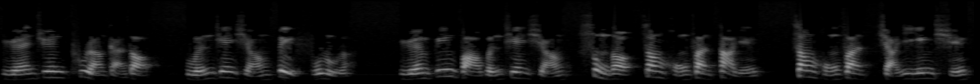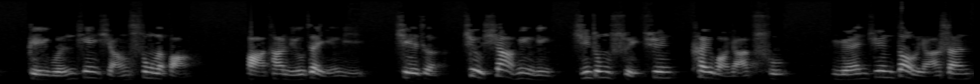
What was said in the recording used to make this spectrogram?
元军突然赶到，文天祥被俘虏了。援兵把文天祥送到张弘范大营。张弘范假意殷勤，给文天祥松了绑，把他留在营里。接着就下命令集中水军开往崖出。援军到了崖山，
